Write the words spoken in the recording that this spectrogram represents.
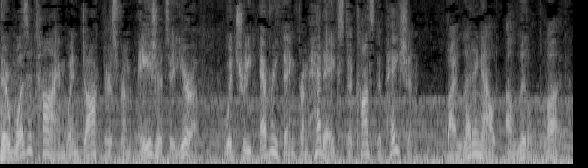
There was a time when doctors from Asia to Europe would treat everything from headaches to constipation by letting out a little blood.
